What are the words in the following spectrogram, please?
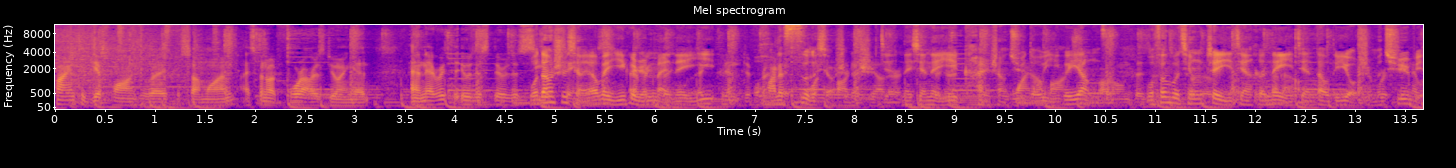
Trying to gift lingerie for someone. I spent about four hours doing it, and everything. It was just, there was a. 我当时想要为一个人买内衣，我花了四个小时的时间。那些内衣看上去都一个样子，我分不清这一件和那一件到底有什么区别。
